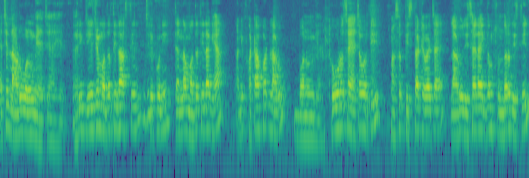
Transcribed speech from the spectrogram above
याचे लाडू वळून घ्यायचे आहेत. घरी जे जे मदतीला असतील जे कोणी त्यांना मदतीला घ्या आणि फटाफट लाडू बनवून घ्या. थोडंसं ह्याच्यावरती असं पिस्ता ठेवायचा आहे. लाडू दिसायला एकदम सुंदर दिसतील.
